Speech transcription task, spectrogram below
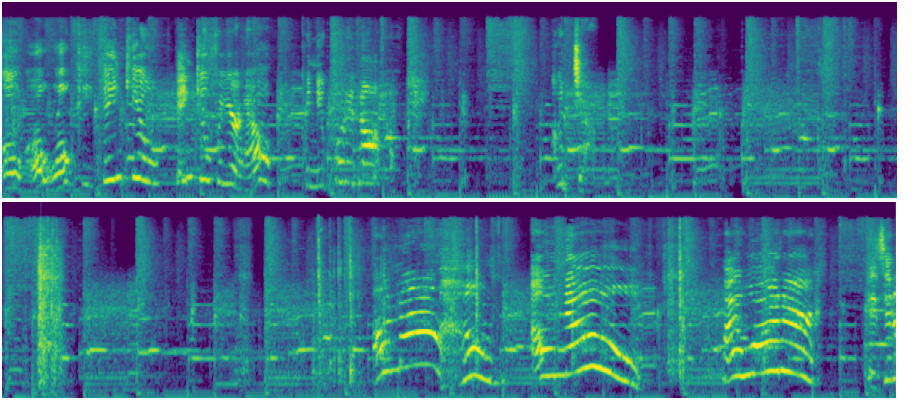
oh, oh, okay. Thank you. Thank you for your help. Can you put it on? Okay. Good job. Oh no! Oh, oh no! My water! Is it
